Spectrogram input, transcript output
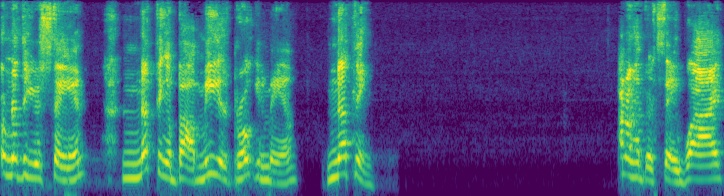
or nothing you're saying. Nothing about me is broken, ma'am. Nothing. I don't have to say why.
